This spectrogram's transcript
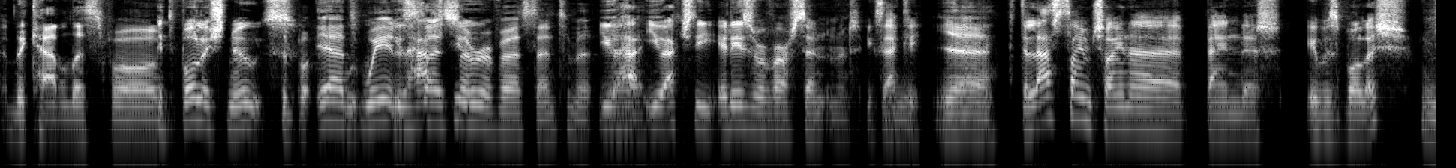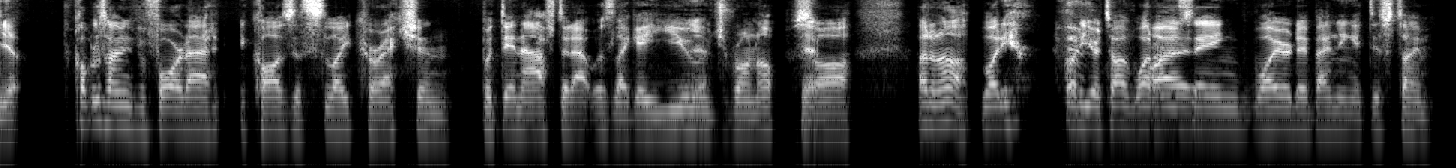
the catalyst for. It's bullish news. the- yeah, it's weird. You it's have so, to- so reverse sentiment. You yeah. ha- you actually it is reverse sentiment exactly. Yeah. The last time China banned it, it was bullish. Yep. Couple of times before that, it caused a slight correction, but then after that was like a huge run up. So I don't know. What do you what are your thoughts? What are you saying? Why are they banning it this time?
